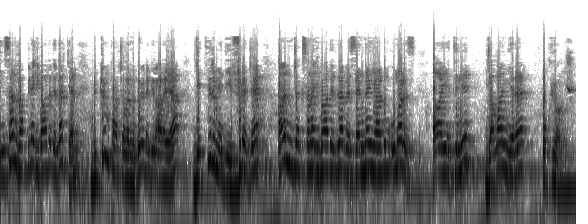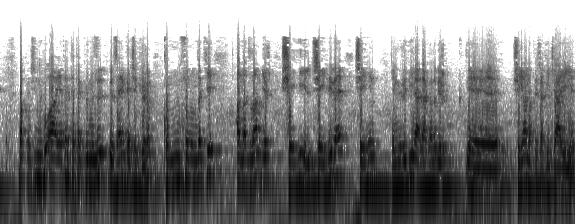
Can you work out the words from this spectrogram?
İnsan Rabbine ibadet ederken bütün parçalarını böyle bir araya getirmediği sürece ancak sana ibadet eder ve senden yardım umarız ayetini yalan yere okuyordur. Bakın şimdi bu ayete tefekkürünüzü özellikle çekiyorum. Konunun sonundaki anlatılan bir şeyhi, şeyhi ve şeyhin müridiyle alakalı bir e, şeyi anlatacak hikayeyi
